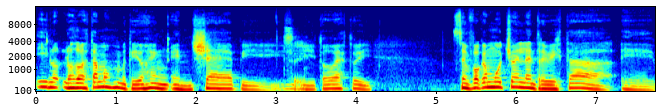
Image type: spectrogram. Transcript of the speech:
Y no- los dos estamos metidos en, en Shep y, Sí. y todo esto y se enfoca mucho en la entrevista eh,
